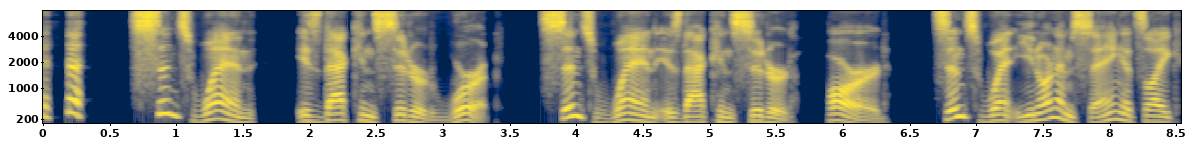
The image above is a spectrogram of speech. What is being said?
Since when is that considered work? Since when is that considered hard? Since when, you know what I'm saying? It's like,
